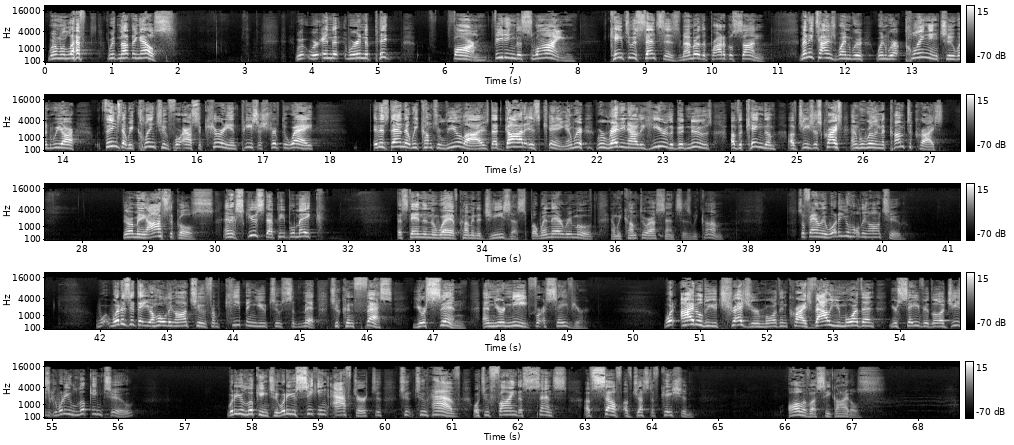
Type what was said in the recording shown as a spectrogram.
when we're left with nothing else. We're, we're, in, the, we're in the pig farm feeding the swine. Came to his senses. Remember the prodigal son? Many times when we're, when we're clinging to, when we are things that we cling to for our security and peace are stripped away, it is then that we come to realize that God is king. And we're, we're ready now to hear the good news of the kingdom of Jesus Christ, and we're willing to come to Christ. There are many obstacles and excuses that people make that stand in the way of coming to Jesus. But when they're removed and we come to our senses, we come. So, family, what are you holding on to? What is it that you're holding on to from keeping you to submit, to confess your sin and your need for a Savior? What idol do you treasure more than Christ, value more than your Savior, the Lord Jesus? What are you looking to? What are you looking to? What are you seeking after to, to, to have or to find a sense of self, of justification? All of us seek idols.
